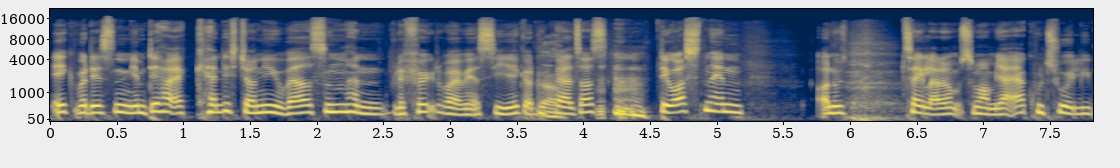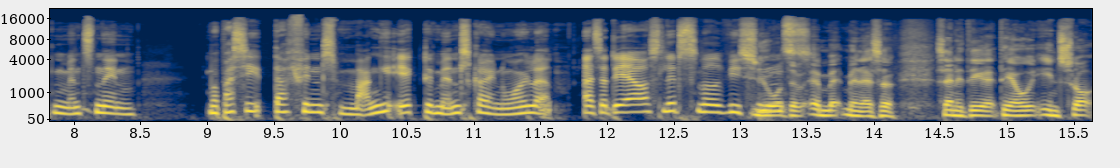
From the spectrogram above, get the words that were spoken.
Ikke? Hvor det er sådan, jamen det har Candice Johnny jo været, siden han blev født, var jeg ved at sige. Ikke? Og du ja. kan altså også, det er jo også sådan en, og nu taler jeg om, som om jeg er kultureliten, men sådan en, må bare sige, der findes mange ægte mennesker i Nordjylland. Altså, det er også lidt sådan noget, vi synes... Jo, det, men altså, Sanne, det er, det er jo en så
